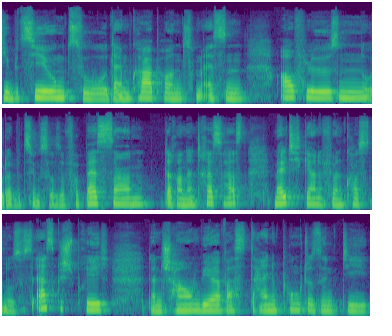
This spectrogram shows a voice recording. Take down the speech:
die Beziehung zu deinem Körper und zum Essen auflösen oder beziehungsweise verbessern, daran Interesse hast, melde dich gerne für ein kostenloses Erstgespräch. Dann schauen wir, was deine Punkte sind, die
